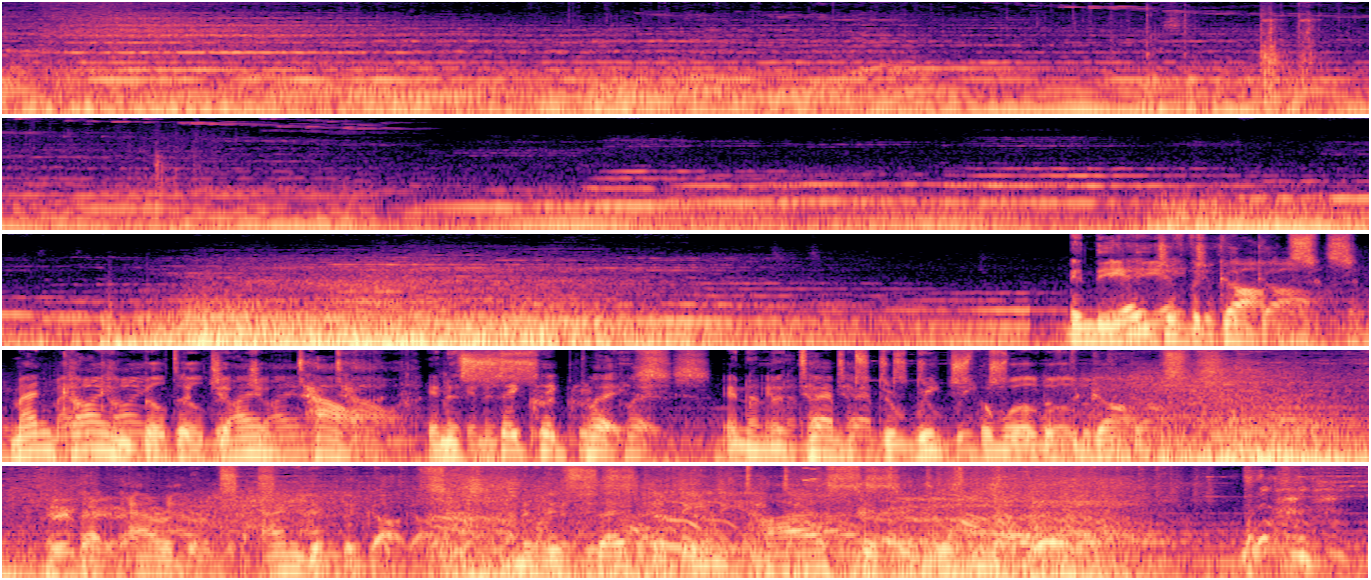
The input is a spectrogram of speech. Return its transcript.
In the age of the gods, mankind built a giant tower in a sacred place in an attempt to reach the world of the gods. That arrogance angered the gods, and it is said that the entire city was leveled.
